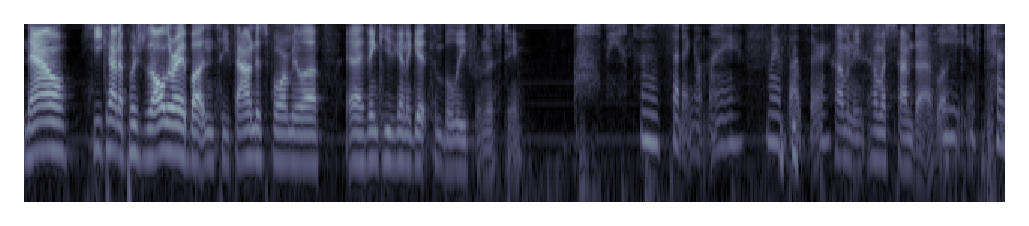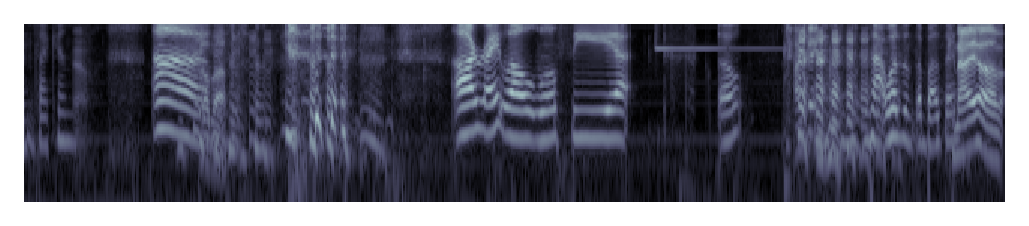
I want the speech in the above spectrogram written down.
Now he kind of pushes all the right buttons. He found his formula, and I think he's going to get some belief from this team. Oh man, I was setting up my my buzzer. How many? How much time do I have left? You have ten seconds. Go Um, Buffs. all right. Well, we'll see. Oh, I think, that wasn't the buzzer. Can I uh,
